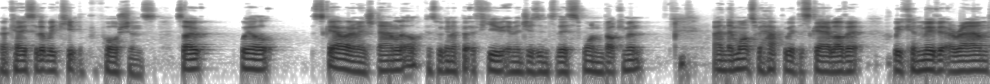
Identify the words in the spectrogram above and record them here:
okay so that we keep the proportions. So we'll scale our image down a little because we're going to put a few images into this one document and then once we're happy with the scale of it we can move it around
